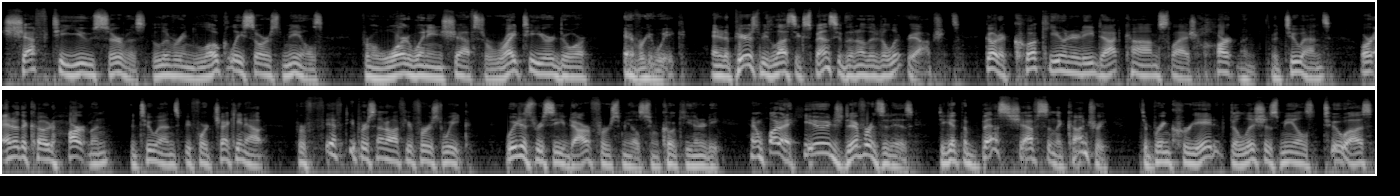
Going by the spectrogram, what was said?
chef to you service delivering locally sourced meals from award winning chefs right to your door every week. And it appears to be less expensive than other delivery options. Go to cookunity.com slash Hartmann with two N's or enter the code Hartmann with two N's before checking out for 50% off your first week. We just received our first meals from CookUnity, and what a huge difference it is to get the best chefs in the country to bring creative, delicious meals to us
